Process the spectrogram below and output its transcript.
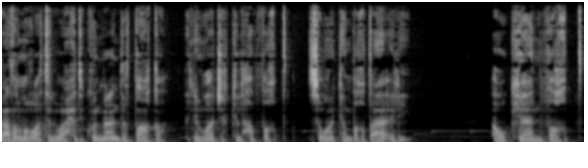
بعض المرات الواحد يكون ما عنده طاقة أن يواجه كل هالضغط سواء كان ضغط عائلي أو كان ضغط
